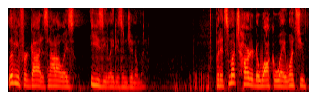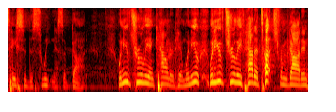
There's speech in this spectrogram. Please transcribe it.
Living for God is not always easy, ladies and gentlemen. But it's much harder to walk away once you've tasted the sweetness of God. When you've truly encountered Him, when, you, when you've truly had a touch from God and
